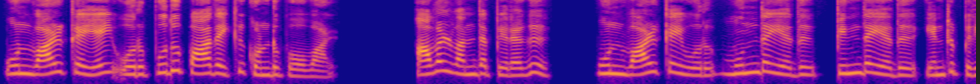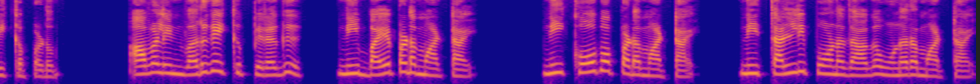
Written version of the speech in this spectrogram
உன் வாழ்க்கையை ஒரு புது பாதைக்கு கொண்டு போவாள். அவள் வந்த பிறகு உன் வாழ்க்கை ஒரு முந்தையது பிந்தையது என்று பிரிக்கப்படும். அவளின் வருகைக்குப் பிறகு நீ பயப்பட மாட்டாய். நீ கோபப்பட மாட்டாய். நீ தள்ளிப் போனதாக உணரமாட்டாய்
